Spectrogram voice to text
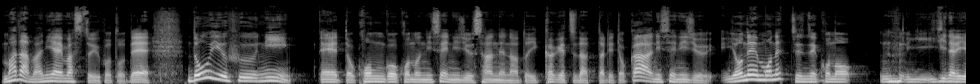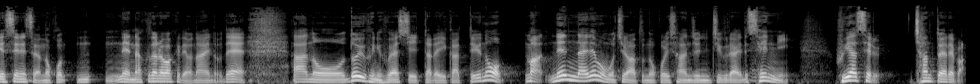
まだ間に合いますということで、どういうふうに、えっ、と、今後この2023年のあと1ヶ月だったりとか、2024年もね、全然この いきなり SNS が残、ね、なくなるわけではないので、あの、どういうふうに増やしていったらいいかっていうのを、まあ、年内でももちろんあと残り30日ぐらいで1000人増やせる。ちゃんとやれば。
